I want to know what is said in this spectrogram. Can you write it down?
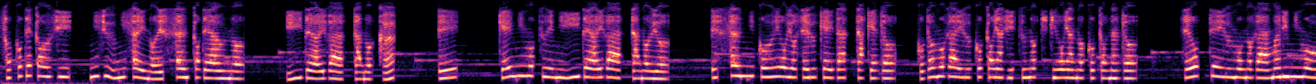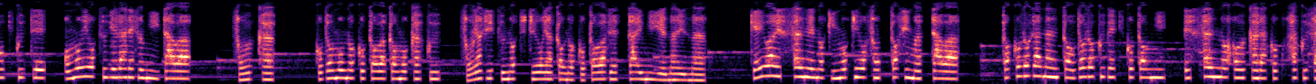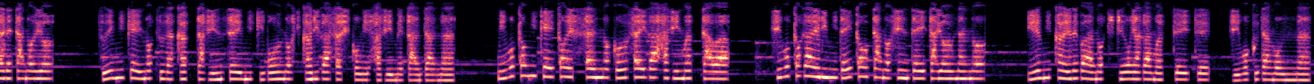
そこで当時、22歳の S さんと出会うの。いい出会いがあったのか？ええ。K にもついにいい出会いがあったのよ。S さんに好意を寄せる系だったけど、子供がいることや実の父親のことなど、背負っているものがあまりにも大きくて、思いを告げられずにいたわ。そうか。子供のことはともかく、そりゃ実の父親とのことは絶対に言えないな。K は S さんへの気持ちをそっとしまったわ。ところがなんと驚くべきことに、S さんの方から告白されたのよ。ついに K の辛かった人生に希望の光が差し込み始めたんだな。見事に K と S さんの交際が始まったわ。仕事帰りにデートを楽しんでいたようなの。家に帰ればあの父親が待っていて、地獄だもんな。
